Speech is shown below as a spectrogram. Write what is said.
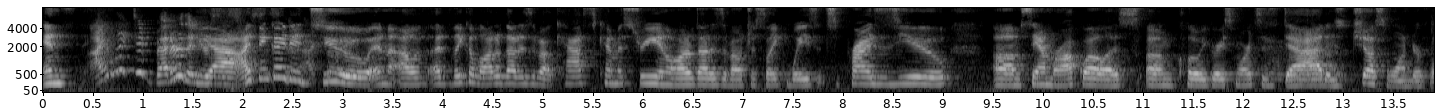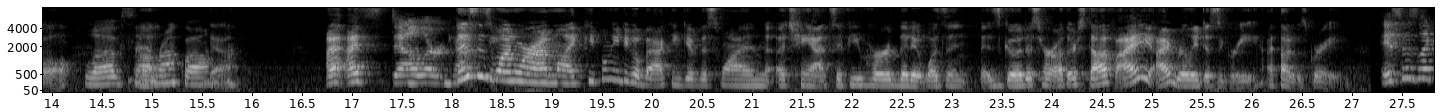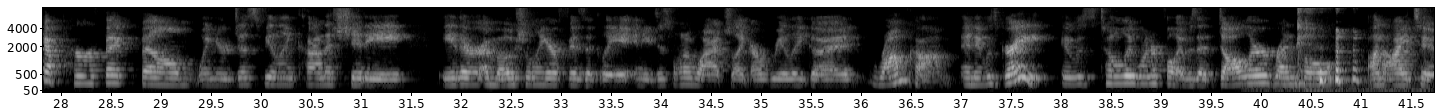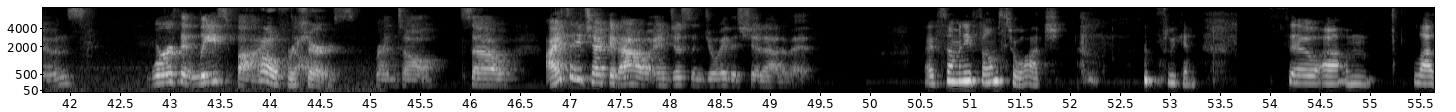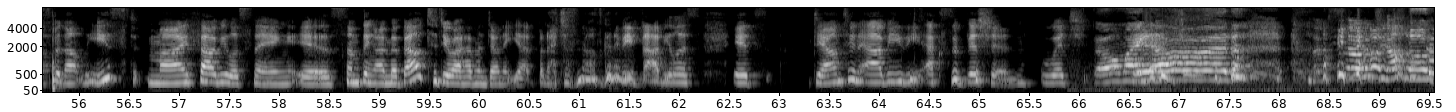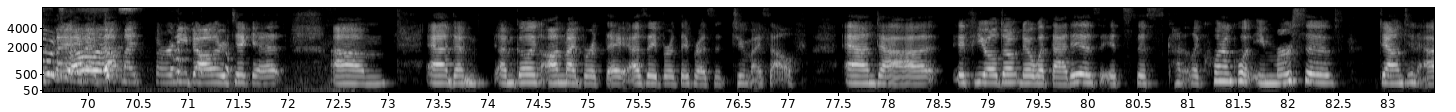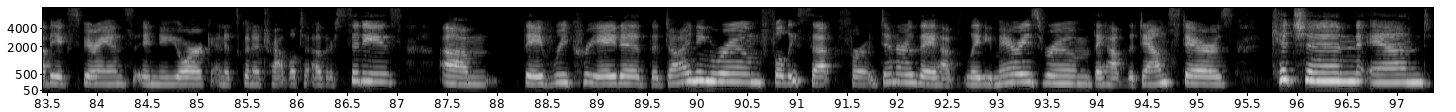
And I liked it better than your yeah, I think sister, I did actually. too. And I, I think a lot of that is about cast chemistry, and a lot of that is about just like ways it surprises you. Um, Sam Rockwell as um, Chloe Grace Moretz's oh dad is just wonderful. Love Sam um, Rockwell. Yeah. I, I stellar. Casting. This is one where I'm like, people need to go back and give this one a chance. If you heard that it wasn't as good as her other stuff, I I really disagree. I thought it was great. This is like a perfect film when you're just feeling kind of shitty, either emotionally or physically, and you just want to watch like a really good rom com. And it was great. It was totally wonderful. It was a dollar rental on iTunes, worth at least five. Oh, for sure, rental. So I say check it out and just enjoy the shit out of it. I have so many films to watch this weekend. So, um, last but not least, my fabulous thing is something I'm about to do. I haven't done it yet, but I just know it's going to be fabulous. It's Downton Abbey the exhibition, which oh my is, god, I'm so jealous. So, so jealous. I got my thirty dollar ticket. Um, and I'm I'm going on my birthday as a birthday present to myself. And uh, if you all don't know what that is, it's this kind of like quote unquote immersive Downton Abbey experience in New York, and it's going to travel to other cities. Um, they've recreated the dining room fully set for a dinner. They have Lady Mary's room. They have the downstairs kitchen and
